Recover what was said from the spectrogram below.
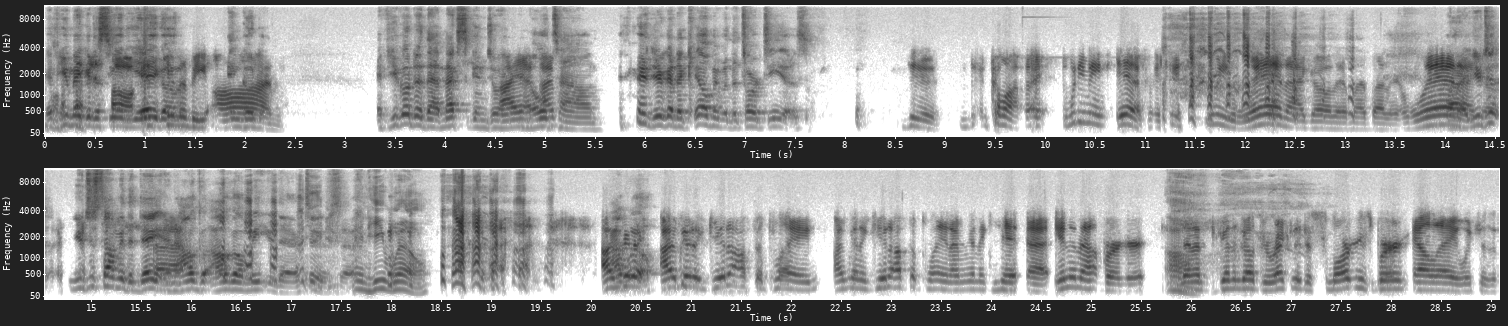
If you make it to San oh, it's Diego, gonna be go to- on. if you go to that Mexican joint I- in Old I'm- Town, you're gonna kill me with the tortillas. dude. Come on. What do you mean if? you mean when I go there, my brother? When Uh, I you go just you just tell me the date, and Uh, I'll go. I'll go meet you there too. So and he will. There. I'm I gonna will. I'm gonna get off the plane. I'm gonna get off the plane. I'm gonna hit uh, In and Out Burger. Oh, Then I'm gonna go directly to Smorgasburg, LA, which is an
